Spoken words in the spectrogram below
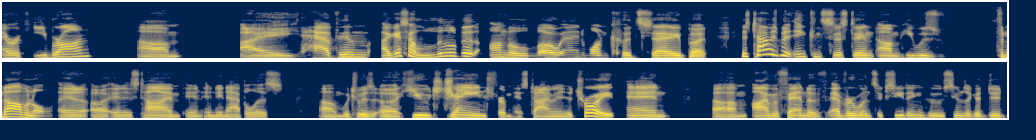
Eric Ebron. Um, I have him, I guess, a little bit on the low end, one could say, but his time has been inconsistent. Um, he was phenomenal in, uh, in his time in Indianapolis, um, which was a huge change from his time in Detroit. And um, I'm a fan of everyone succeeding who seems like a dude,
